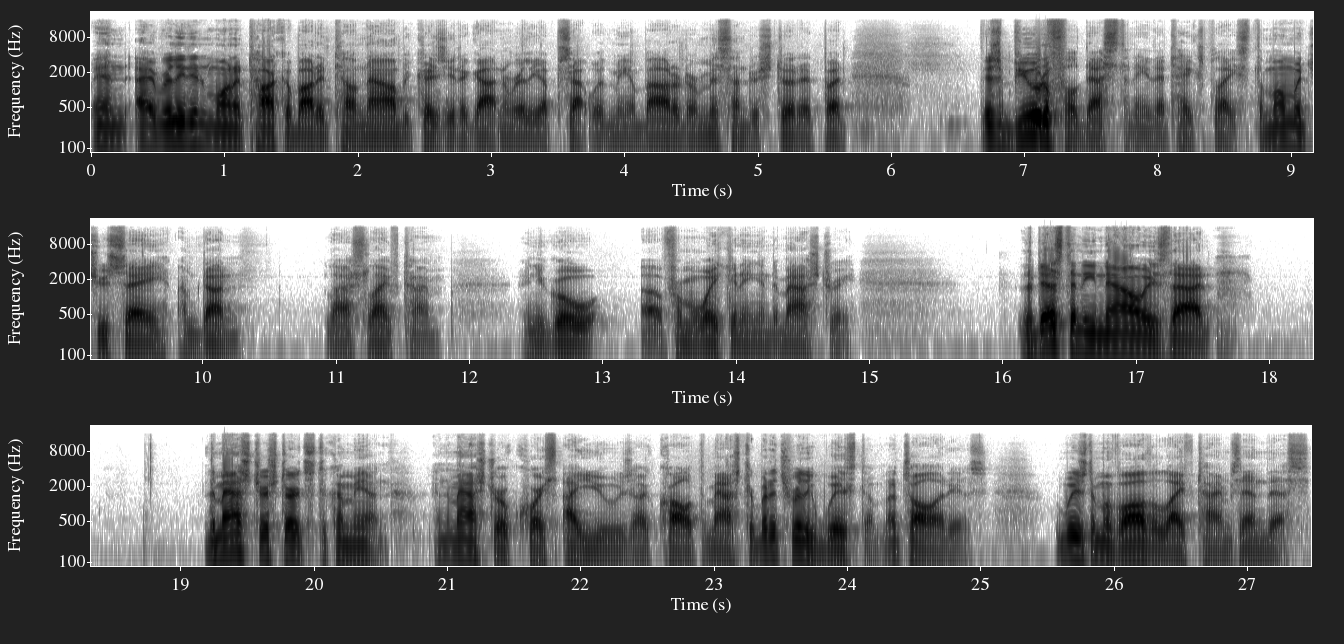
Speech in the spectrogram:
And I really didn't want to talk about it till now because you'd have gotten really upset with me about it or misunderstood it. But there's a beautiful destiny that takes place. The moment you say, I'm done, last lifetime, and you go uh, from awakening into mastery. The destiny now is that the master starts to come in. And the master, of course, I use, I call it the master, but it's really wisdom. That's all it is. Wisdom of all the lifetimes and this.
